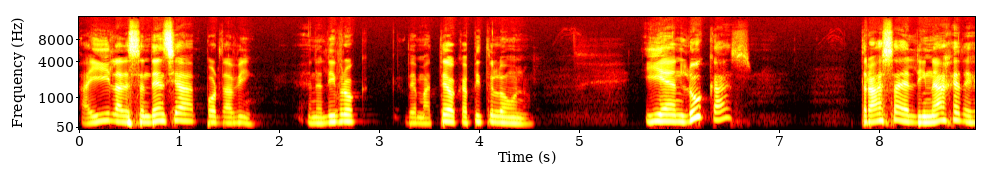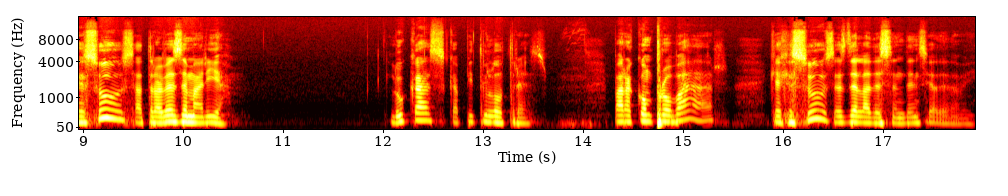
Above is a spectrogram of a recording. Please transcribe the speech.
Ahí la descendencia por David, en el libro de Mateo capítulo 1. Y en Lucas traza el linaje de Jesús a través de María. Lucas capítulo 3. Para comprobar que Jesús es de la descendencia de David,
